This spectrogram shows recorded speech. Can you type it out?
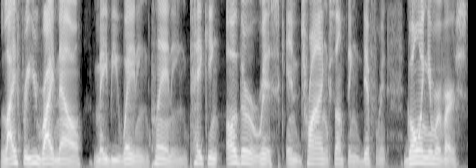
Life for you right now may be waiting, planning, taking other risk and trying something different, going in reverse.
